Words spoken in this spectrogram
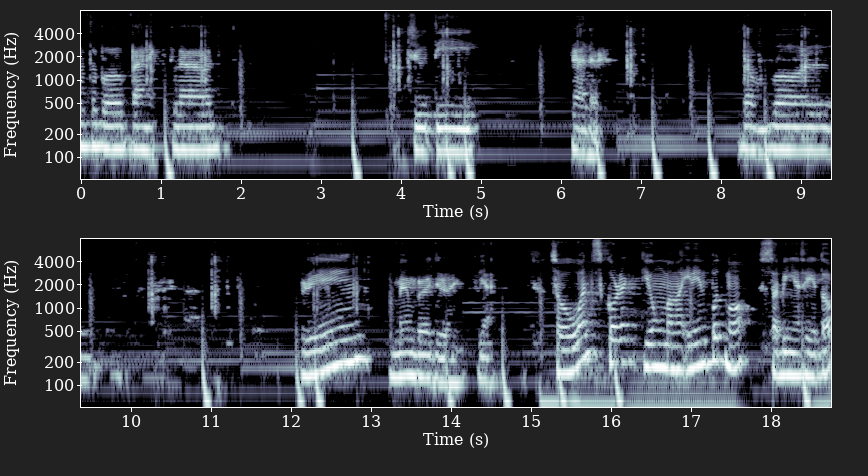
Notable panic cloud. Duty. Rather double ring member drive. Yan. So, once correct yung mga in-input mo, sabi niya sa ito,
